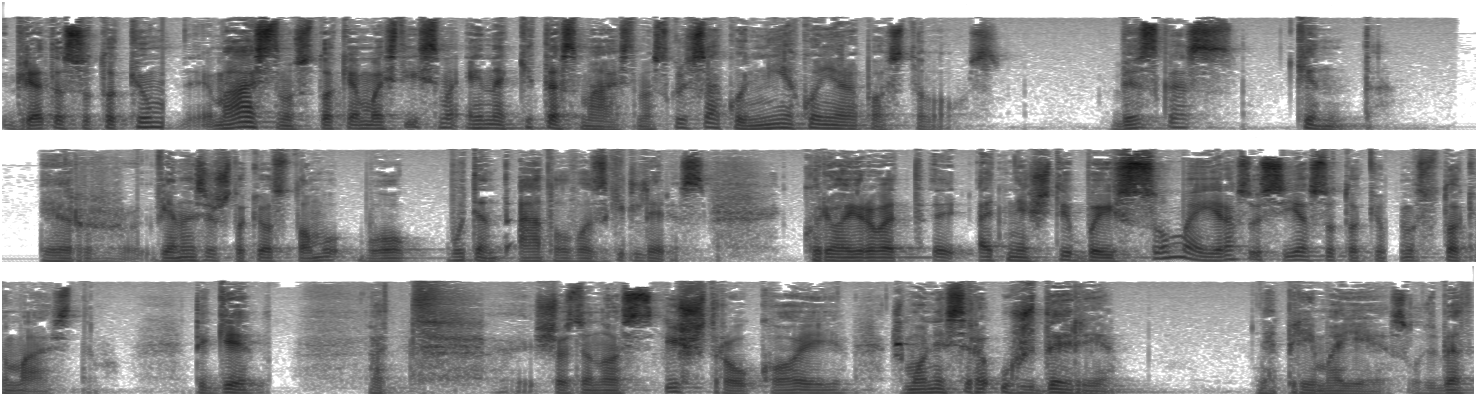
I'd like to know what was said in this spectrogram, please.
greta su tokiu mąstymu, su tokia mąstysime eina kitas mąstymas, kuris sako, nieko nėra pastovaus. Viskas kinta. Ir vienas iš tokios tomų buvo būtent Adolfas Hitleris, kurio ir vat, atnešti baisumai yra susijęs su tokiu, su tokiu mąstymu. Taigi, vat, šios dienos ištraukoj žmonės yra uždari, nepriima Jėzus, bet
